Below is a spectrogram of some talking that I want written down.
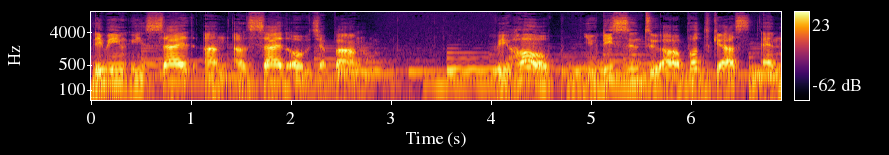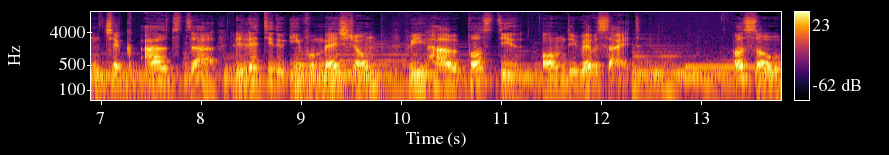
living inside and outside of Japan. We hope you listen to our podcast and check out the related information we have posted on the website. Also,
